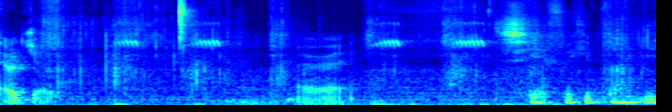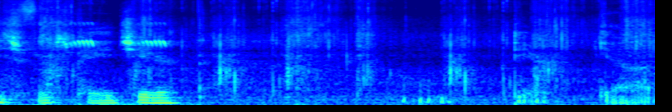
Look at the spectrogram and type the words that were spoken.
No joke. Alright. See if we can find this first page here. Oh, dear God.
